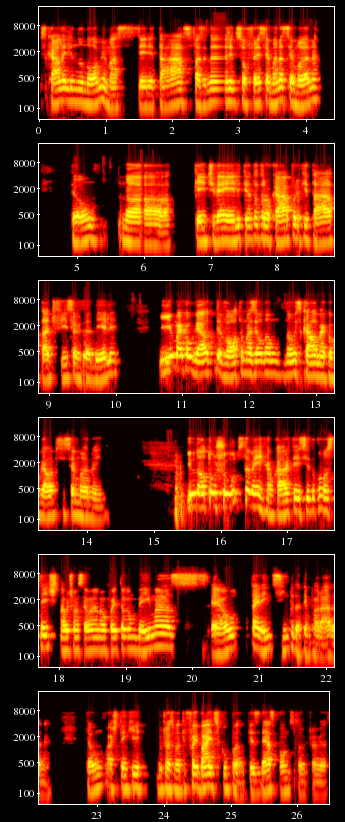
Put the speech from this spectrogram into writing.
escala ele no nome, mas ele tá fazendo a gente sofrer semana a semana. Então, na- quem tiver ele, tenta trocar, porque tá, tá difícil a vida dele. E o Michael Gallup de volta, mas eu não, não escalo o Michael Gallup essa semana ainda. E o Dalton Schultz também, é um cara que tem sido consistente. Na última semana não foi tão bem, mas é o Tyrant 5 da temporada, né? Então, acho que tem que. Última semana foi bye, desculpa, fez 10 pontos da última vez.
